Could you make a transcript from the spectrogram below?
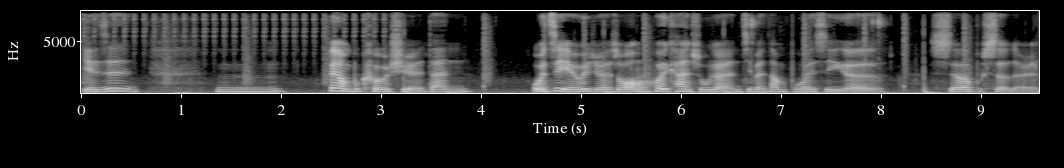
也是嗯非常不科学，但我自己也会觉得说，嗯，会看书的人基本上不会是一个十恶不赦的人，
